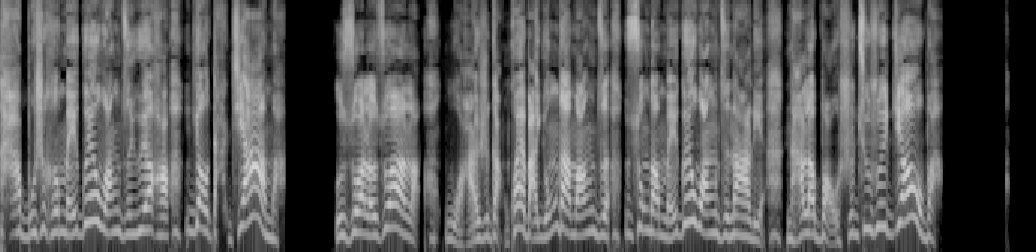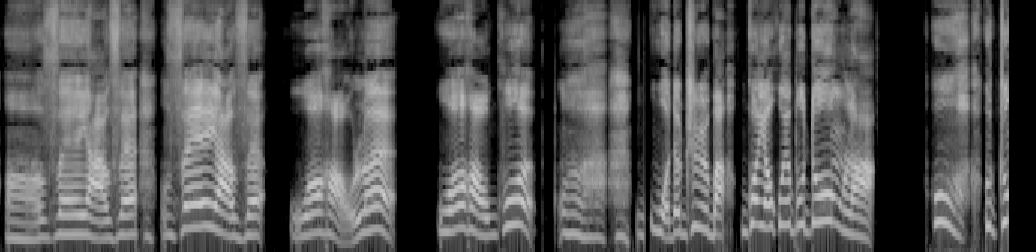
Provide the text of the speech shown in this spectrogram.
他不是和玫瑰王子约好要打架吗？算了算了，我还是赶快把勇敢王子送到玫瑰王子那里，拿了宝石去睡觉吧。啊，飞呀飞，飞呀飞，我好累，我好困，啊，我的翅膀快要挥不动了。哦，终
